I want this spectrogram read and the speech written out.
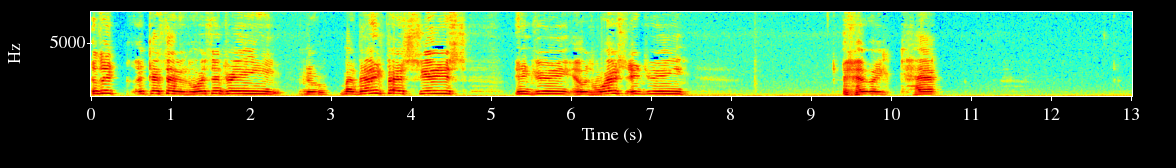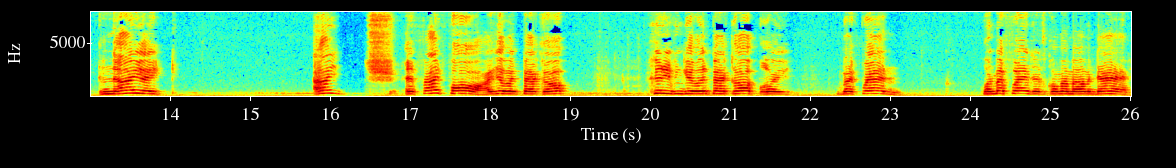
It's like, like I said, it was the worst injury my very first serious injury. It was worst injury. I had like heck. And I like, I, if I fall, I get right back up. I couldn't even get right back up. Like, my friend, one of my friends had to call my mom and dad.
